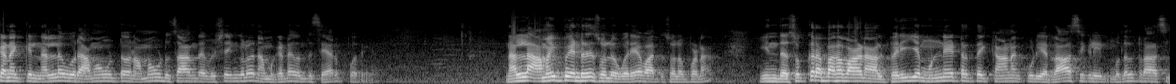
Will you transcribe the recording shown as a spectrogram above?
கணக்கில் நல்ல ஒரு அமௌண்ட்டோ அமௌண்ட்டு சார்ந்த விஷயங்களோ நம்மக்கிட்ட வந்து சேரப்போகுதுங்க. நல்ல அமைப்பு என்றதே சொல்ல ஒரே வார்த்தை சொல்லப்போனால் இந்த சுக்கிர பகவானால் பெரிய முன்னேற்றத்தை காணக்கூடிய ராசிகளில் முதல் ராசி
